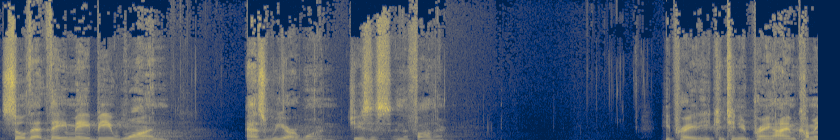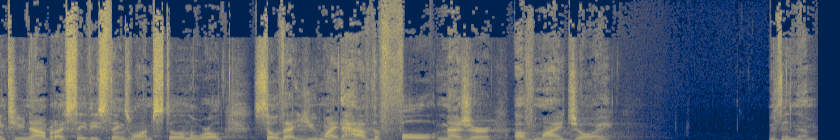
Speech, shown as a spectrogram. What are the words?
so that they may be one, as we are one, Jesus and the Father. He prayed, he continued praying, I am coming to you now, but I say these things while I'm still in the world, so that you might have the full measure of my joy within them.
